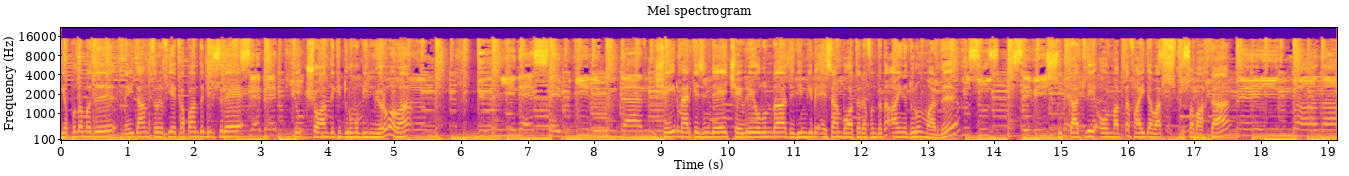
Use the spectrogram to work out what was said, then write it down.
yapılamadı. Meydan trafiğe kapandı bir süre. Ki şu andaki durumu bilmiyorum ama yine sevgilimden Şehir merkezinde, çevre yolunda dediğim gibi Esenboğa tarafında da aynı durum vardı. Dikkatli olmakta fayda var bu sabahta. bana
